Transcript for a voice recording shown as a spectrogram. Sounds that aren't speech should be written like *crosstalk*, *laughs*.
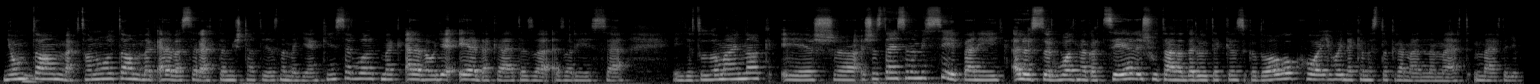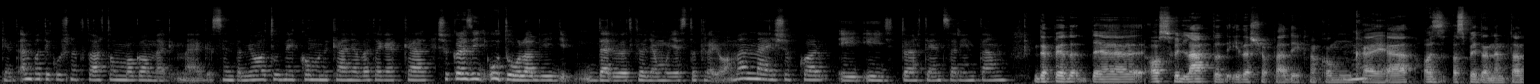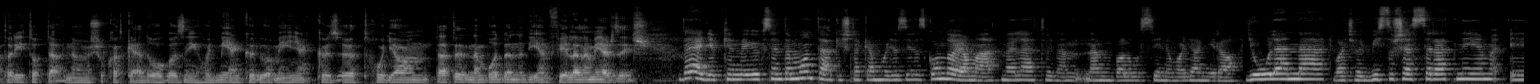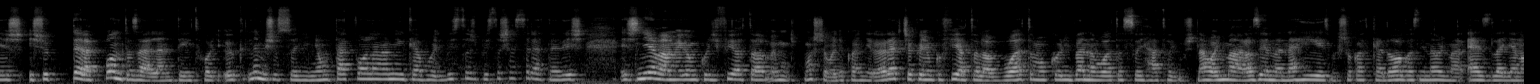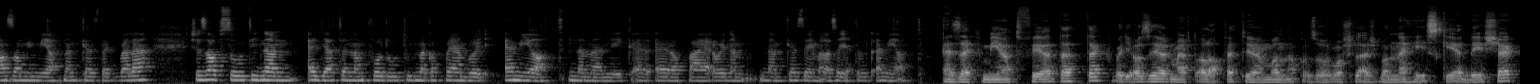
nyomtam, meg tanultam, meg eleve szerettem is, tehát hogy ez nem egy ilyen kényszer volt, meg eleve ugye érdekelt ez a, ez a része így a tudománynak, és, és aztán én szerintem is szépen így először volt meg a cél, és utána derültek ki ezek a dolgok, hogy, hogy nekem ez tökre menne, mert, mert egyébként empatikusnak tartom magam, meg, meg szerintem jól tudnék kommunikálni a betegekkel, és akkor ez így utólag így derült ki, hogy amúgy ez tökre jól menne, és akkor így, így történt szerintem. De például de az, hogy láttad édesapádéknak a mhm. munkáját, az, az például nem tántorította, hogy nagyon sokat kell dolgozni, hogy milyen körülmények között, hogyan, tehát nem volt benned ilyen félelem érzés. De egyébként még ők szerintem mondták is nekem, hogy azért ezt gondoljam át, mert lehet, hogy nem, nem valószínű, hogy annyira jó lenne, vagy hogy biztos ezt szeretném, és, és ők tényleg pont az ellentét, hogy ők nem is az, hogy így nyomták volna, hanem inkább, hogy biztos, biztos ezt szeretnéd, és, és nyilván még amikor fiatal, meg most sem vagyok annyira öreg, csak amikor fiatalabb voltam, akkor így benne volt az, hogy hát, hogy most nehogy már azért, mert nehéz, meg sokat kell dolgozni, nehogy már ez legyen az, ami miatt nem kezdek bele, és ez abszolút így nem, egyáltalán nem fordult úgy meg a fejembe, hogy emiatt nem mennék el, erre a pályára, vagy nem, nem kezdjem el az egyetemet emiatt. Ezek miatt féltettek, vagy azért, mert alapvetően vannak az orvoslásban nehéz kérdések,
